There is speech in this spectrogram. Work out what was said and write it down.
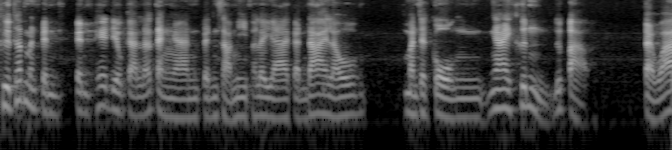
คือถ้ามันเป็นเป็นเพศเดียวกัน แล้วแต่งงานเป็นสามีภรรยากันได้แล้ว มันจะโกงง่ายขึ้นหรือเปล่า แต่ว่า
